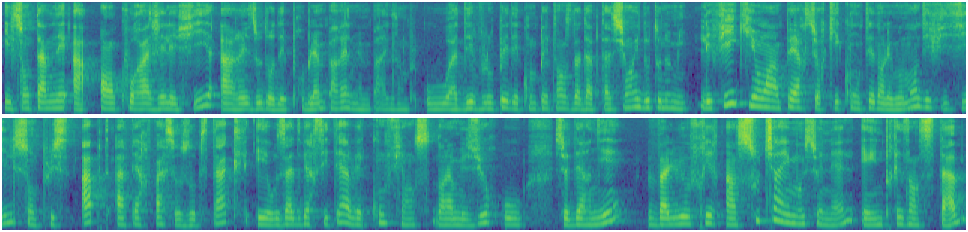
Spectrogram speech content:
Ils sont amenés à encourager les filles à résoudre des problèmes par elles-mêmes, par exemple, ou à développer des compétences d'adaptation et d'autonomie. Les filles qui ont un père sur qui compter dans les moments difficiles sont plus aptes à faire face aux obstacles et aux adversités avec confiance, dans la mesure où ce dernier va lui offrir un soutien émotionnel et une présence stable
